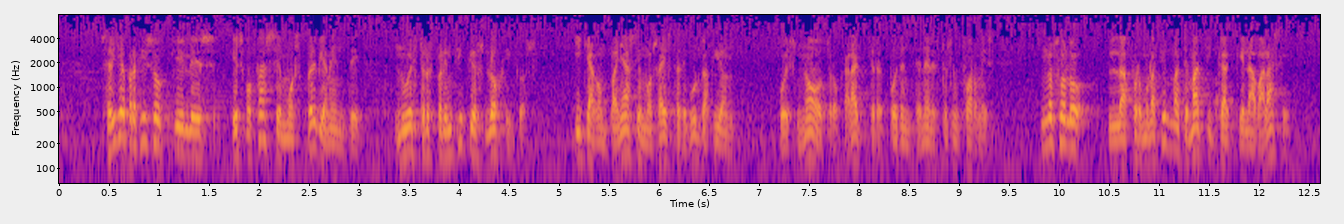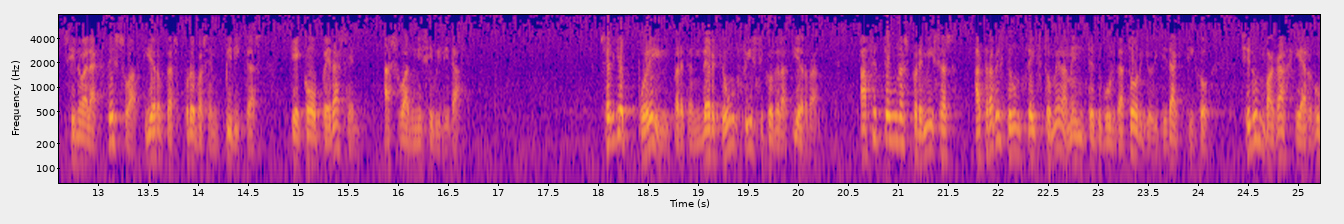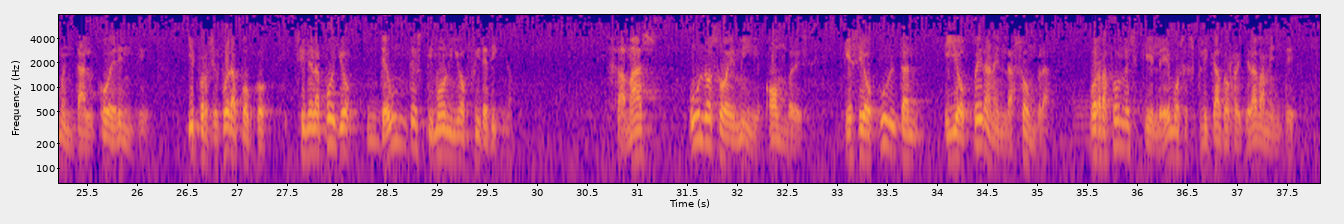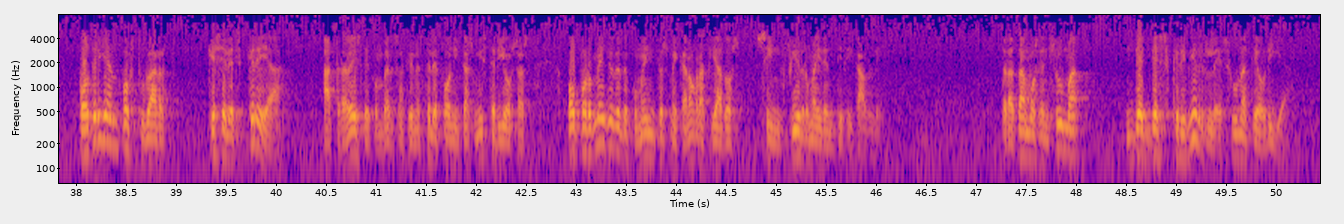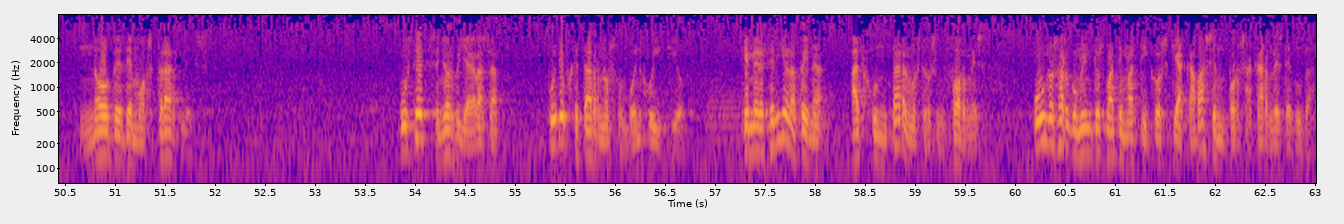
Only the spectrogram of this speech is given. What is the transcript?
sería preciso que les esbozásemos previamente nuestros principios lógicos y que acompañásemos a esta divulgación, pues no otro carácter pueden tener estos informes, no solo la formulación matemática que la avalase, sino el acceso a ciertas pruebas empíricas que cooperasen a su admisibilidad. Sería pueril pretender que un físico de la Tierra acepte unas premisas a través de un texto meramente divulgatorio y didáctico, sin un bagaje argumental coherente, y por si fuera poco, sin el apoyo de un testimonio fidedigno. Jamás unos OEMI, hombres, que se ocultan y operan en la sombra, por razones que le hemos explicado reiteradamente, podrían postular que se les crea a través de conversaciones telefónicas misteriosas o por medio de documentos mecanografiados sin firma identificable. Tratamos, en suma, de describirles una teoría, no de demostrarles. Usted, señor Villagrasa, puede objetarnos con buen juicio que merecería la pena adjuntar a nuestros informes unos argumentos matemáticos que acabasen por sacarles de duda.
